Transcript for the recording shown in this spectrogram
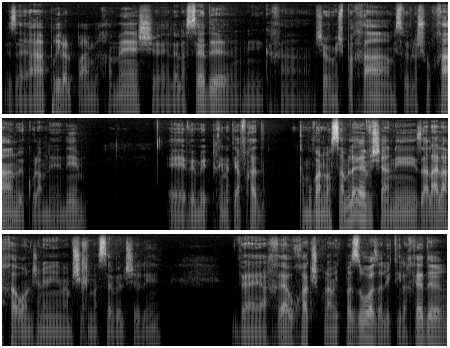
וזה היה אפריל 2005, אה, ליל הסדר, אני ככה יושב עם משפחה מסביב לשולחן, וכולם נהנים. אה, ומבחינתי אף אחד כמובן לא שם לב שאני, זה הלילה האחרון שאני ממשיך עם הסבל שלי. ואחרי ארוחה, כשכולם התפזרו, אז עליתי לחדר,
